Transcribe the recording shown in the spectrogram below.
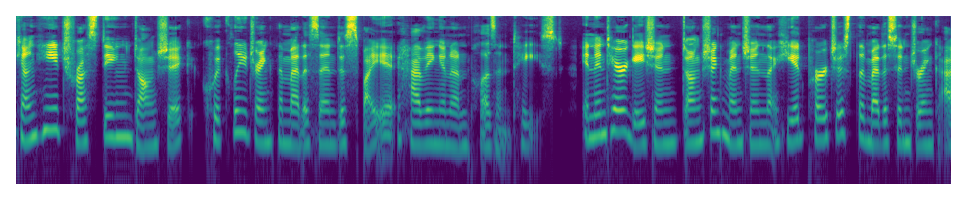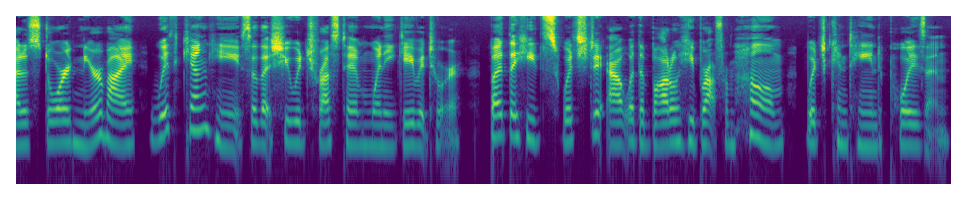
Kyung Hee, trusting Dongshik, quickly drank the medicine despite it having an unpleasant taste. In interrogation, Dongshik mentioned that he had purchased the medicine drink at a store nearby with Kyung Hee so that she would trust him when he gave it to her, but that he'd switched it out with a bottle he brought from home, which contained poison.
